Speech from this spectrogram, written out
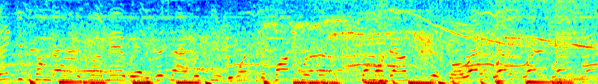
Thank you for coming down here to Club Med. We had a good time with you. We want you to party with us. Come on down to the disco, all right? Right, right, right, right.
